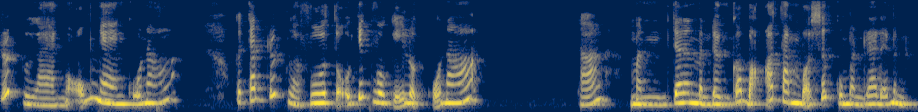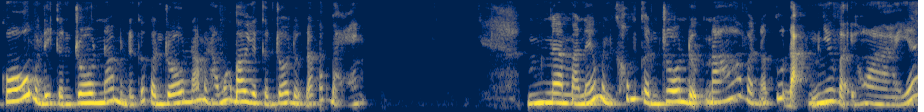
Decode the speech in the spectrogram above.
rất là ngổn ngang của nó, cái cách rất là vô tổ chức, vô kỷ luật của nó. Đó, mình cho nên mình đừng có bỏ tâm bỏ sức của mình ra để mình cố mình đi control nó, mình đừng có control nó, mình không có bao giờ control được đâu các bạn. Mà nếu mình không control được nó và nó cứ động như vậy hoài á,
